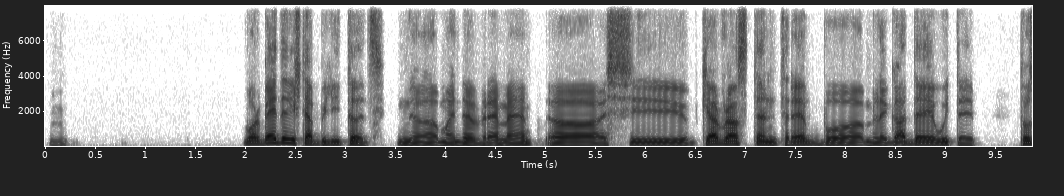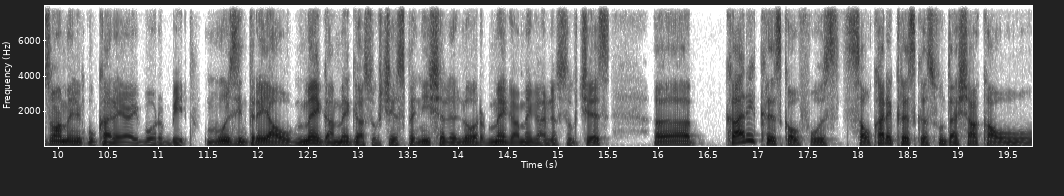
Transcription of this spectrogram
Hmm. Vorbeai de niște abilități uh, mai devreme uh, și chiar vreau să te întreb uh, legat de, uite, toți oamenii cu care ai vorbit. Mulți dintre ei au mega, mega succes pe nișele lor, mega, mega nesucces. Uh, care crezi că au fost sau care crezi că sunt așa ca o,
